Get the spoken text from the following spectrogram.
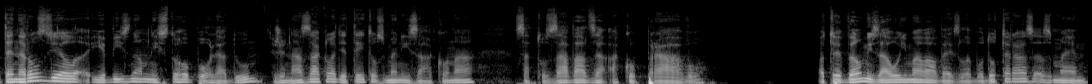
Ten rozdiel je významný z toho pohľadu, že na základe tejto zmeny zákona sa to zavádza ako právo. A to je veľmi zaujímavá vec, lebo doteraz sme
